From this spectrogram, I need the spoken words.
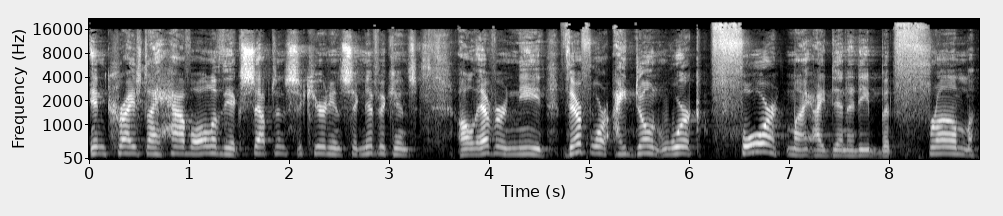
In Christ, I have all of the acceptance, security, and significance I'll ever need. Therefore, I don't work for my identity, but from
